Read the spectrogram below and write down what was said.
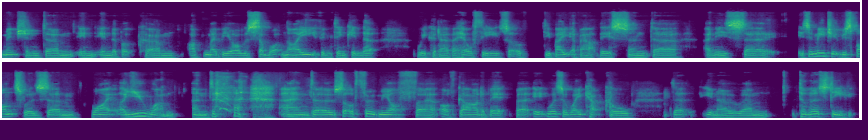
mentioned um, in in the book um, I, maybe I was somewhat naive in thinking that we could have a healthy sort of debate about this, and uh, and his uh, his immediate response was, um, "Why are you one?" and and uh, sort of threw me off uh, off guard a bit. But it was a wake up call that you know um, diversity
